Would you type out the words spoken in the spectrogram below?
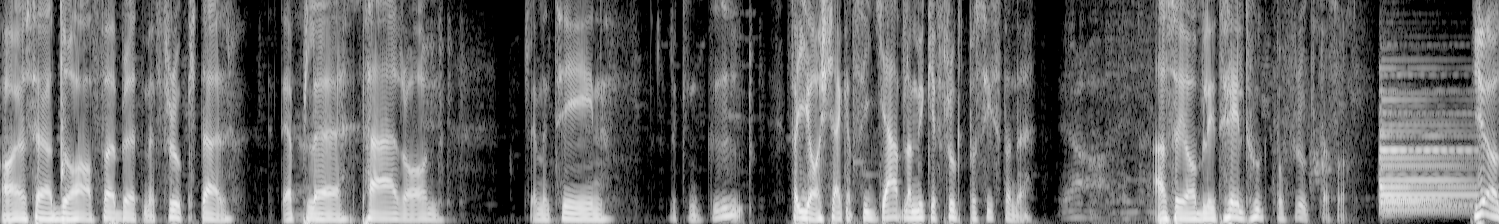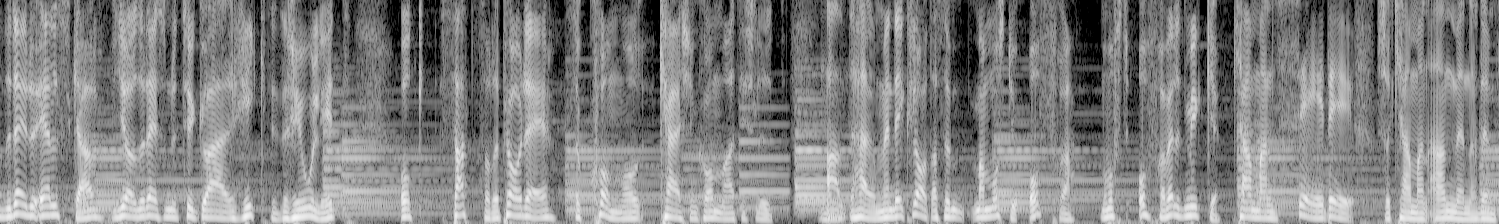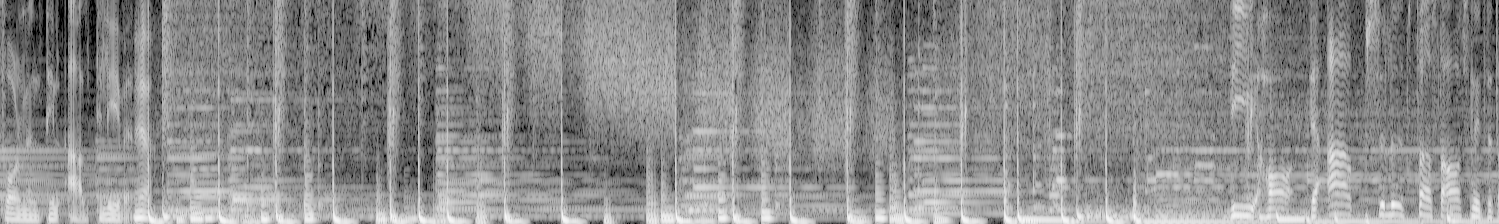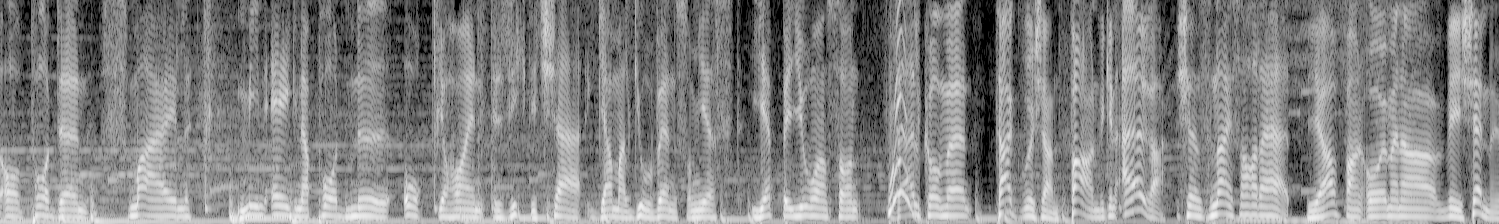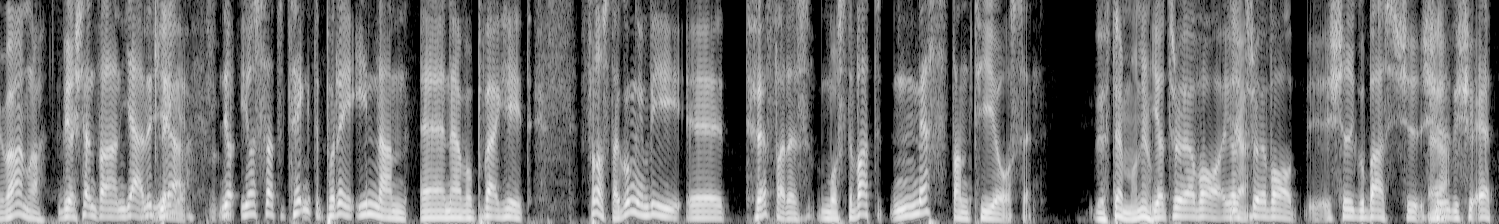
Ja, jag ser att du har förberett med frukt där. Ett äpple, päron, clementin. Looking good. För jag har käkat så jävla mycket frukt på sistone. Alltså jag har blivit helt hooked på frukt alltså. Gör du det du älskar, gör du det som du tycker är riktigt roligt och satsar du på det så kommer cashen komma till slut. Allt det här. Men det är klart, alltså, man måste ju offra. Man måste offra väldigt mycket. Kan man se det så kan man använda den formen till allt i livet. Ja. Vi har det absolut första avsnittet av podden Smile, min egna podd nu och jag har en riktigt kär gammal god vän som gäst, Jeppe Johansson. Välkommen! Tack brorsan! Fan vilken ära! Känns nice att ha det här. Ja fan, och jag menar vi känner ju varandra. Vi har känt varandra jävligt Ja. länge. Jag, jag satt och tänkte på det innan eh, när jag var på väg hit. Första gången vi eh, träffades måste varit nästan 10 år sedan. Det stämmer nog. Jag tror jag var, jag Ja. tror jag var 20 bast, 20, 2021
